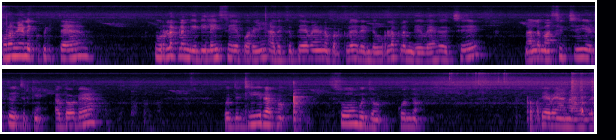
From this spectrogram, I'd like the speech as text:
குழந்தைகளுக்கு பிடித்த உருளைக்கிழங்கு இடிலை செய்ய போகிறேன் அதுக்கு தேவையான பொருட்களை ரெண்டு உருளைக்கிழங்கு வேக வச்சு நல்லா மசிச்சு எடுத்து வச்சுருக்கேன். அதோட கொஞ்சம் ஜீரகம் சோம்புஜம் கொஞ்சம் தேவையான அளவு.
